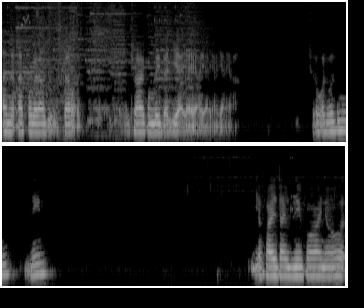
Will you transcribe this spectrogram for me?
And I forgot how to spell it try to complete that. Yeah, yeah, yeah, yeah, yeah, yeah, yeah. So what was the move name? Yeah, fire type Z4, I know.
